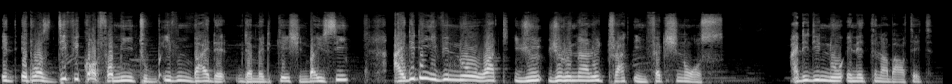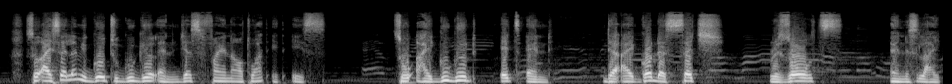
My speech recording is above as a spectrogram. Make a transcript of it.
it, it was difficult for me to even buy the, the medication. But you see, I didn't even know what u- urinary tract infection was. I didn't know anything about it. So I said, let me go to Google and just find out what it is. So I Googled it and there I got the search results and it's like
